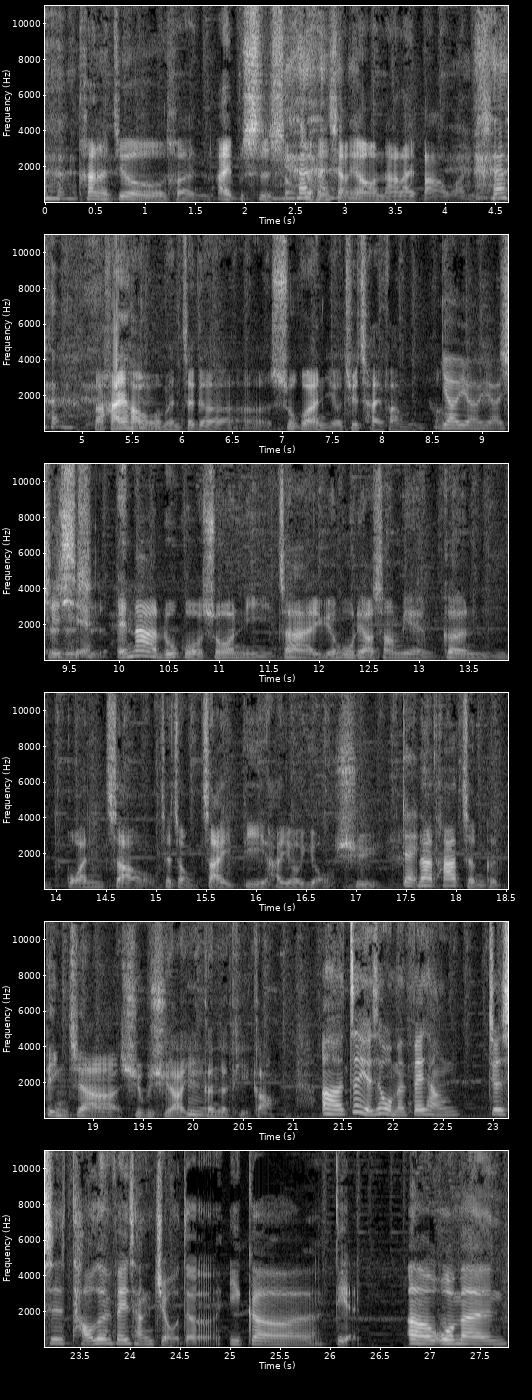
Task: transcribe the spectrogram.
看了就很爱不释手，就很想要拿来把玩一下。啊，还好我们这个呃树冠有去采访你，有有有，谢谢。是是是。哎，那如果说你在原物料上面更关照这种在地还有永续。对，那它整个定价需不需要也跟着提高？嗯，呃，这也是我们非常就是讨论非常久的一个点。呃，我们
